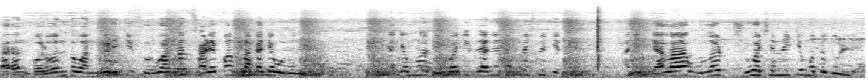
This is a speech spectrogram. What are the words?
कारण बळवंत वानखेडेची सुरुवातच साडेपाच लाखाच्या वरून होती. त्याच्यामुळं डिपॉझिट जाण्याचा प्रश्नच येत नाही. आणि त्याला उलट शिवसेनेचे मतं जुळले.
